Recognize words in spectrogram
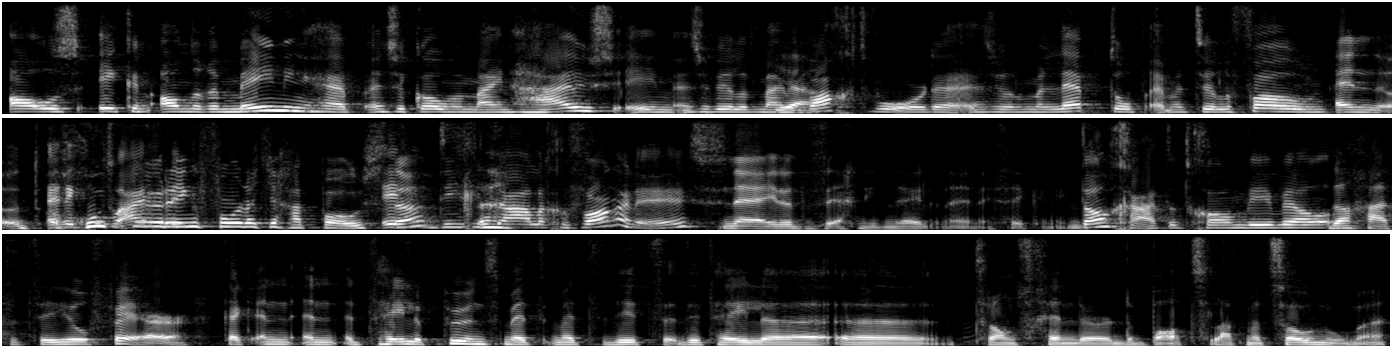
als ik een andere mening heb en ze komen mijn huis in en ze willen mijn Ja. wachtwoorden en ze willen mijn laptop en mijn telefoon En, uh, En ik kom goedkeuring voordat je gaat posten. in een digitale gevangenis, Nee, dat is echt niet. Nee, nee, nee zeker niet. dan gaat het gewoon weer wel. dan gaat het heel ver. Kijk, en, en het hele punt met, met dit, dit hele eh, transgender debat, laat me het zo noemen,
